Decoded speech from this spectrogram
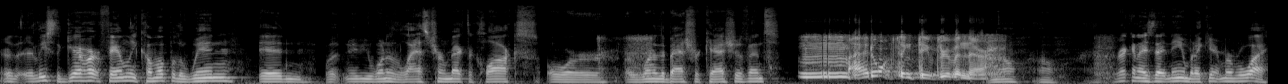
or at least the Gearhart family, come up with a win in what, maybe one of the last turn back the clocks or or one of the Bash for Cash events? Mm, I don't think they've driven there. No. Oh, I recognize that name, but I can't remember why.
